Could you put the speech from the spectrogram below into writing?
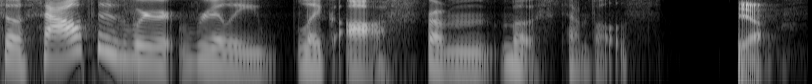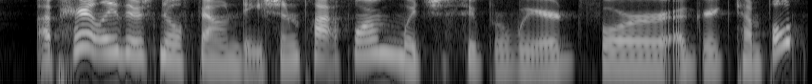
So south is where really like off from most temples. Yeah. Apparently there's no foundation platform, which is super weird for a Greek temple.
